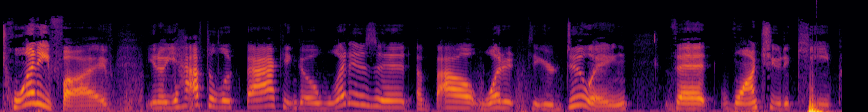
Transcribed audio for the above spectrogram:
25, you know, you have to look back and go, what is it about what it, you're doing that want you to keep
